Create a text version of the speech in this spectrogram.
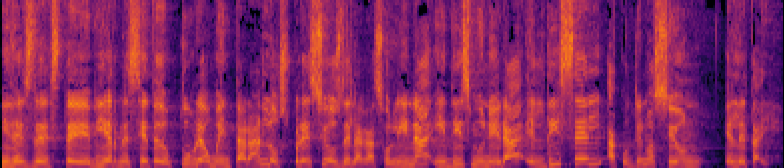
Y desde este viernes 7 de octubre aumentarán los precios de la gasolina y disminuirá el diésel. A continuación, el detalle.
